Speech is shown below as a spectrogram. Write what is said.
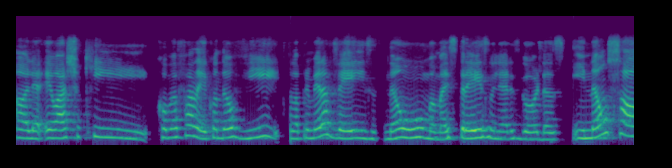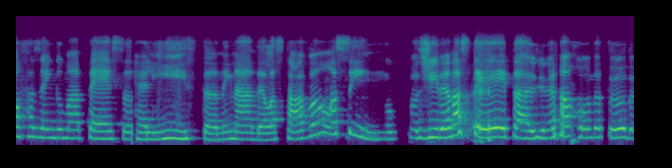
Olha, eu acho que, como eu falei, quando eu vi pela primeira vez, não uma, mas três mulheres gordas, e não só fazendo uma peça realista, nem nada, elas estavam assim, girando as tetas, girando a bunda, tudo.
